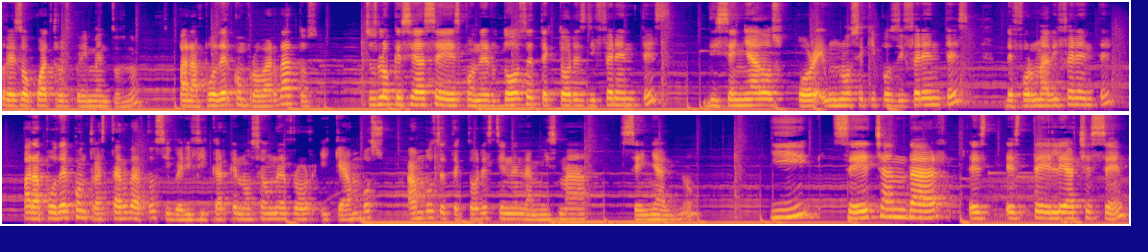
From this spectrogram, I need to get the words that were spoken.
tres o cuatro experimentos, ¿no? Para poder comprobar datos. Entonces lo que se hace es poner dos detectores diferentes, diseñados por unos equipos diferentes, de forma diferente, para poder contrastar datos y verificar que no sea un error y que ambos, ambos detectores tienen la misma señal, ¿no? Y se echa a andar este LHC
